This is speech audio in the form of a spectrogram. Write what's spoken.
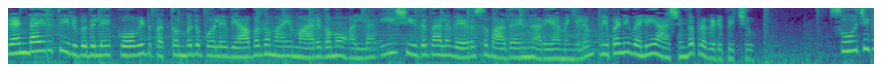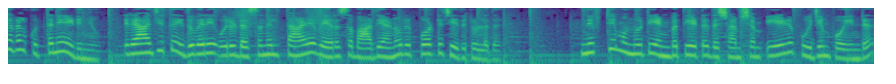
രണ്ടായിരത്തി ഇരുപതിലെ കോവിഡ് പത്തൊമ്പത് പോലെ വ്യാപകമായ മാരകമോ അല്ല ഈ ശീതകാല വൈറസ് ബാധ എന്നറിയാമെങ്കിലും വിപണി വലിയ ആശങ്ക പ്രകടിപ്പിച്ചു. സൂചികകൾ കുത്തനെ ഇടിഞ്ഞു. രാജ്യത്ത് ഇതുവരെ ഒരു ഡസനിൽ താഴെ വൈറസ് ബാധയാണ് റിപ്പോർട്ട് ചെയ്തിട്ടുള്ളത്. നിഫ്റ്റി മുന്നൂറ്റി എൺപത്തിയെട്ട് ദശാംശം ഏഴ് പൂജ്യം പോയിന്റ്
